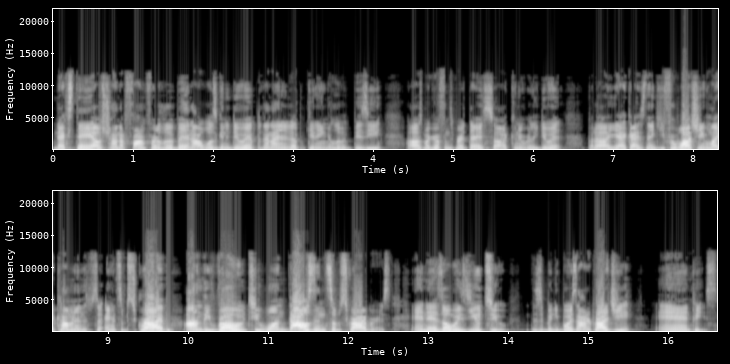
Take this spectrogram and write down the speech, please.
Next day, I was trying to farm for a little bit, and I was gonna do it, but then I ended up getting a little bit busy. Uh, it was my girlfriend's birthday, so I couldn't really do it. But uh, yeah, guys, thank you for watching. Like, comment, and, subscribe on the road to 1,000 subscribers. And as always, YouTube. This has been your boy Zombie Prodigy, and peace.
